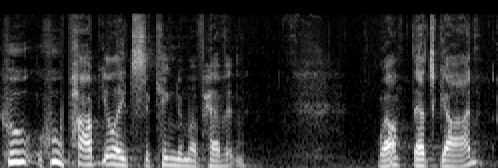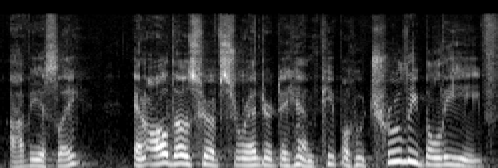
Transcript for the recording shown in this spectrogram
Who, who populates the kingdom of heaven? Well, that's God, obviously and all those who have surrendered to him, people who truly believe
